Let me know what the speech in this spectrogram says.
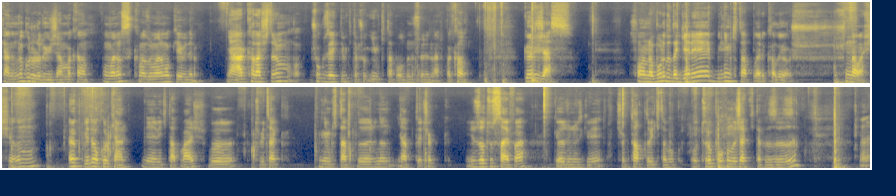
kendimle gurur duyacağım bakalım. Umarım sıkmaz, umarım okuyabilirim. Yani arkadaşlarım çok zevkli bir kitap, çok iyi bir kitap olduğunu söylediler. Bakalım. Göreceğiz. Sonra burada da geriye bilim kitapları kalıyor. Şununla başlayalım. Öklü'de okurken diye bir kitap var. Bu TÜBİTAK bilim kitaplarının yaptığı çok 130 sayfa gördüğünüz gibi çok tatlı bir kitap. Oturup okunacak kitap hızlı hızlı. Yani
